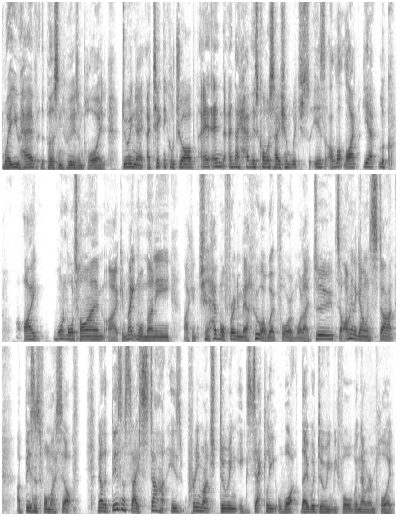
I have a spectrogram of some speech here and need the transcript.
where you have the person who is employed doing a, a technical job and, and, and they have this conversation which is a lot like, yeah, look, I want more time, I can make more money, I can have more freedom about who I work for and what I do. So I'm going to go and start a business for myself. Now, the business they start is pretty much doing exactly what they were doing before when they were employed.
